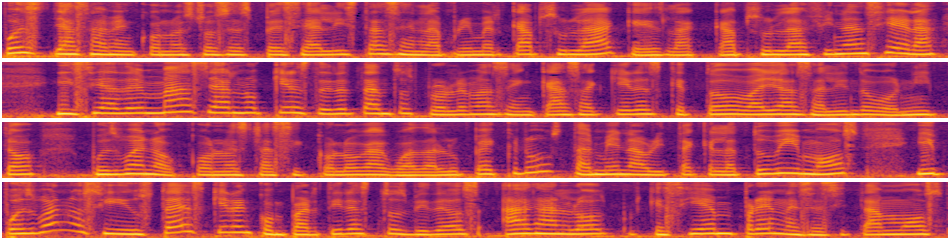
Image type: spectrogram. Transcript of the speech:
pues ya saben, con nuestros especialistas en la primer cápsula, que es la cápsula financiera. Y si además ya no quieres tener tantos problemas en casa, quieres que todo vaya saliendo bonito, pues bueno, con nuestra psicóloga Guadalupe Cruz, también ahorita que la tuvimos. Y pues bueno, si ustedes quieren compartir estos videos, háganlo, porque siempre necesitamos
